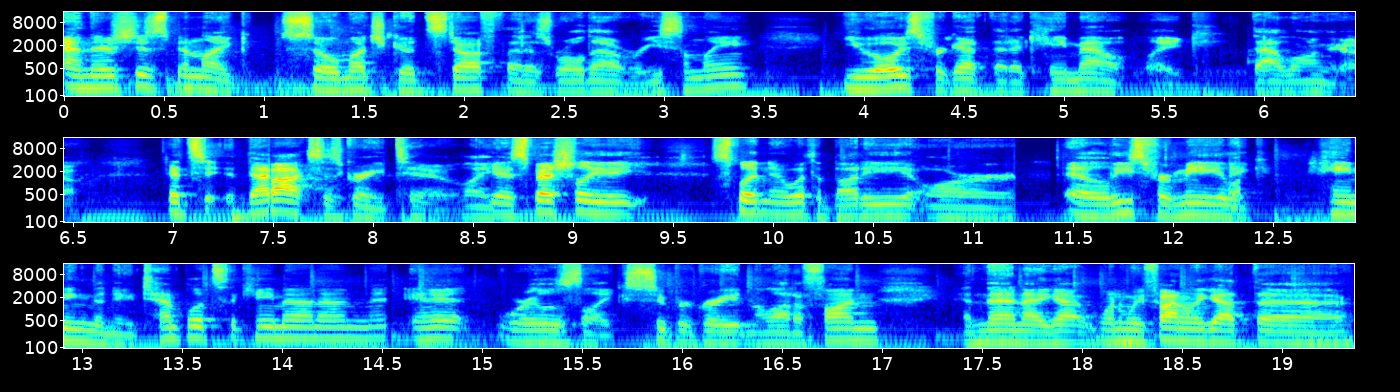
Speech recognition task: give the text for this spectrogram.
and there's just been like so much good stuff that has rolled out recently you always forget that it came out like that long ago it's that box is great too like especially splitting it with a buddy or at least for me like painting the new templates that came out in, in it where it was like super great and a lot of fun and then I got when we finally got the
